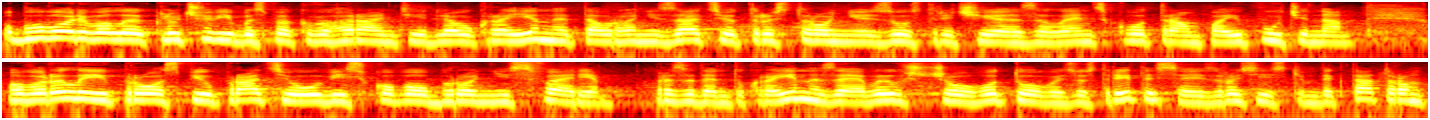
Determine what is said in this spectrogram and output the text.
Обговорювали ключові безпекові гарантії для України та організацію тристоронньої зустрічі Зеленського, Трампа і Путіна. Говорили і про співпрацю у військово-оборонній сфері. Президент України заявив, що готовий зустрітися із російським диктатором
